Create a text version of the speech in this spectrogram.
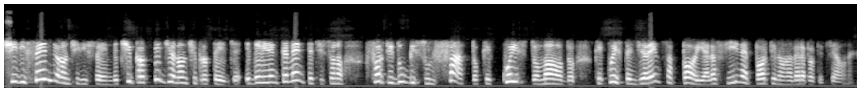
ci difende o non ci difende, ci protegge o non ci protegge? Ed evidentemente ci sono forti dubbi sul fatto che questo modo, che questa ingerenza poi alla fine portino a una vera protezione.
